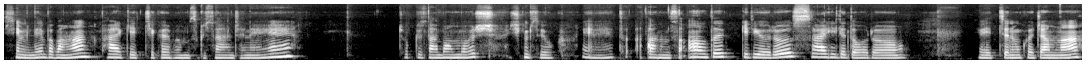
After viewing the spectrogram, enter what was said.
Şimdi baban park edecek arabamızı güzelce ne? Çok güzel bomboş. Hiç kimse yok. Evet atanımızı aldık. Gidiyoruz sahile doğru. Evet canım kocamla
